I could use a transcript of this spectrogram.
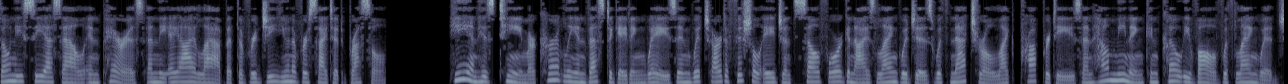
Sony CSL in Paris and the AI lab at the Vrije Universiteit Brussels. He and his team are currently investigating ways in which artificial agents self-organize languages with natural-like properties and how meaning can co-evolve with language.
